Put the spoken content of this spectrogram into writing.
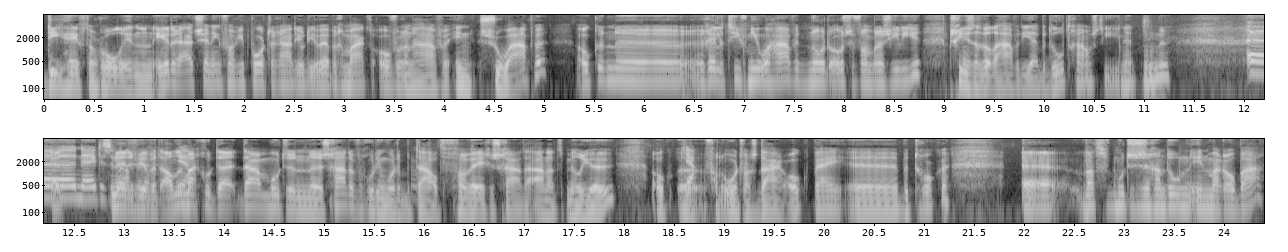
die heeft een rol in een eerdere uitzending van Reporter Radio... die we hebben gemaakt over een haven in Suape. Ook een uh, relatief nieuwe haven in het noordoosten van Brazilië. Misschien is dat wel de haven die jij bedoelt trouwens, die je net noemde. Uh, nee, dat is, nee, dat is weer wat anders. Maar goed, daar, daar moet een uh, schadevergoeding worden betaald... vanwege schade aan het milieu. Ook ja. Van Oort was daar ook bij betrokken. wat moeten ze gaan doen in Maroba?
